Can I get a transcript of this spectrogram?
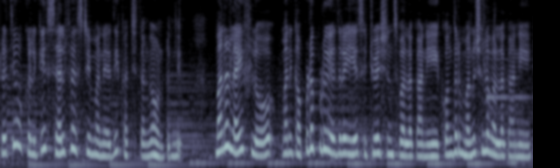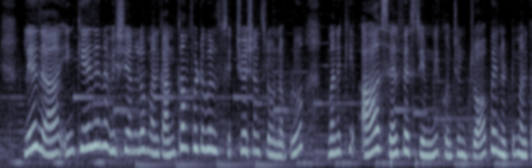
ప్రతి ఒక్కరికి సెల్ఫ్ ఎస్టీమ్ అనేది ఖచ్చితంగా ఉంటుంది. మన లైఫ్లో మనకి అప్పుడప్పుడు ఎదురయ్యే సిచ్యువేషన్స్ వల్ల కానీ కొందరు మనుషుల వల్ల కానీ లేదా ఇంకేదైనా విషయంలో మనకు అన్కంఫర్టబుల్ సిచ్యువేషన్స్లో ఉన్నప్పుడు మనకి ఆ సెల్ఫ్ ఎస్టీమ్ని కొంచెం డ్రాప్ అయినట్టు మనకు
